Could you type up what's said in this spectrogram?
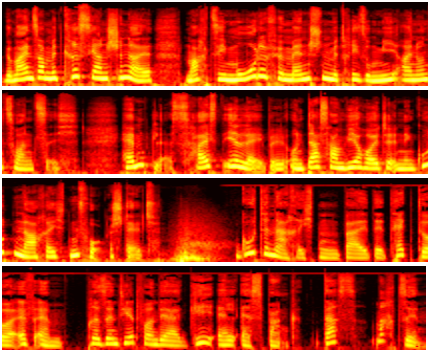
Gemeinsam mit Christian Schinnerl macht sie Mode für Menschen mit Trisomie 21. Hemdless heißt ihr Label und das haben wir heute in den guten Nachrichten vorgestellt. Gute Nachrichten bei Detektor FM. Präsentiert von der GLS Bank. Das macht Sinn.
